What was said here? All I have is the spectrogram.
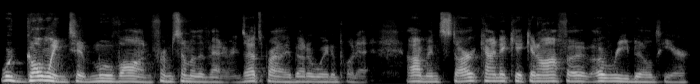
we're going to move on from some of the veterans. That's probably a better way to put it. Um, and start kind of kicking off a, a rebuild here.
